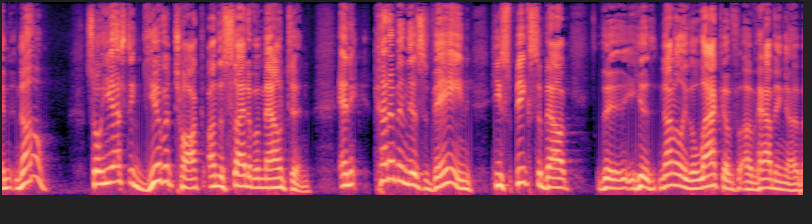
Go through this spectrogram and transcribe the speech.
And no. So he has to give a talk on the side of a mountain. And kind of in this vein, he speaks about the, his, not only the lack of, of having a,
